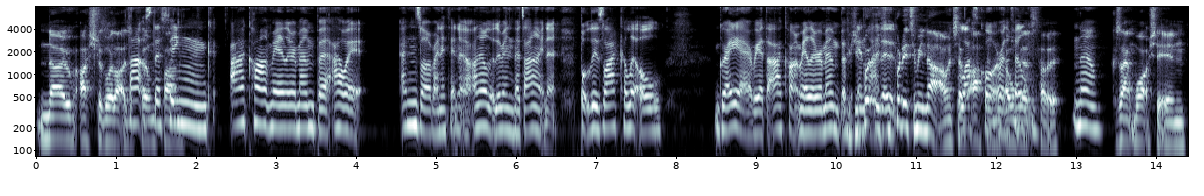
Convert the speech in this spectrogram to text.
No, I struggle with that as That's a film the fan. thing. I can't really remember how it ends or anything. I know that they're in the diner, but there's like a little grey area that I can't really remember. If you, put, like, if you put it to me now and say what last happened, quarter of the won't be able to tell you no, because I haven't watched it in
